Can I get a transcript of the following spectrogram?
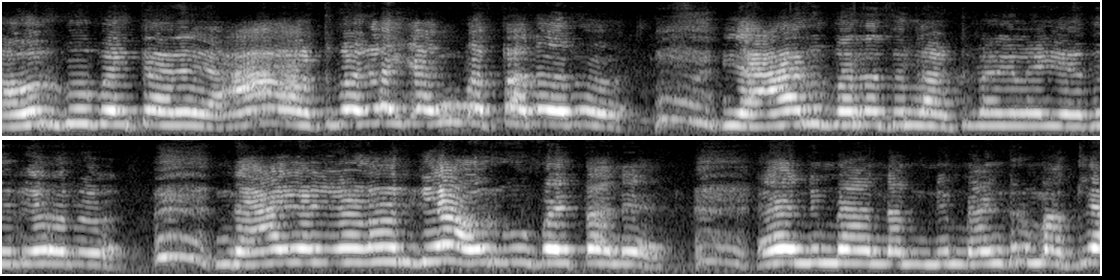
ಅವ್ರಿಗೂ ಬೈತಾರೆ. ಆ ಅಟ್ಟು ಬಾಗಿಲಾಗ ಹೆಂಗ್ ಬರ್ತಾರೆ ಅವರು? ಯಾರು ಬರೋದಿಲ್ಲ ಅಟ್ಟು ಬಾಗಿಲಾಗ ಎದುರಿ ಅವರು ನ್ಯಾಯ ಹೇಳೋರಿಗೆ ಅವ್ರಿಗೂ ಬೈತಾನೆ ಏ, ನಿಮ್ಮ ನಮ್ಮ ನಿಮ್ಮ ಹೆಂಡ್ರು ಮೊದಲೇ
